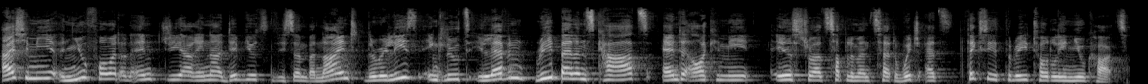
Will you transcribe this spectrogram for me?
Alchemy, a new format on NG Arena, debuts December 9th. The release includes 11 rebalanced cards and the Alchemy Innistrad Supplement Set, which adds 63 totally new cards.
